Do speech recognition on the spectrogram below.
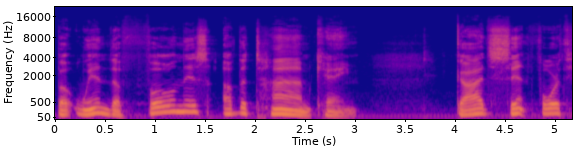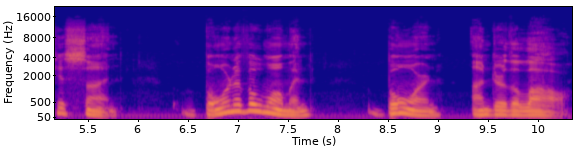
But when the fullness of the time came, God sent forth his Son, born of a woman, born under the law.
